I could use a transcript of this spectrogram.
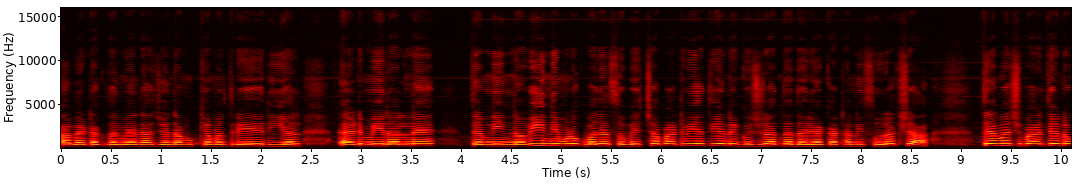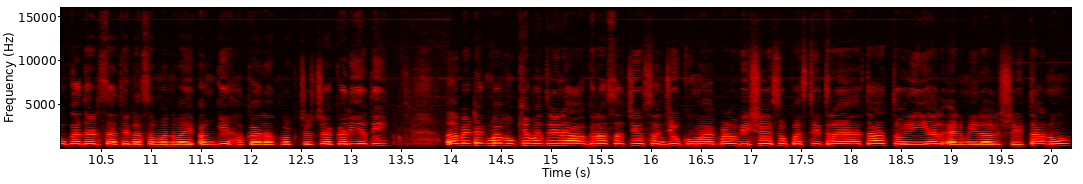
આ બેઠક દરમિયાન રાજ્યના મુખ્યમંત્રીએ રિયલ એડમિરલને તેમની નવી નિમણૂક બદલ શુભેચ્છા પાઠવી હતી અને ગુજરાતના દરિયાકાંઠાની સુરક્ષા તેમજ ભારતીય નૌકાદળ સાથેના સમન્વય અંગે હકારાત્મક ચર્ચા કરી હતી. આ બેઠકમાં મુખ્યમંત્રીના અગ્ર સચિવ સંજીવ કુમાર પણ વિશેષ ઉપસ્થિત રહ્યા હતા. તો રિયલ એડમિરલ શ્રીતાનું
